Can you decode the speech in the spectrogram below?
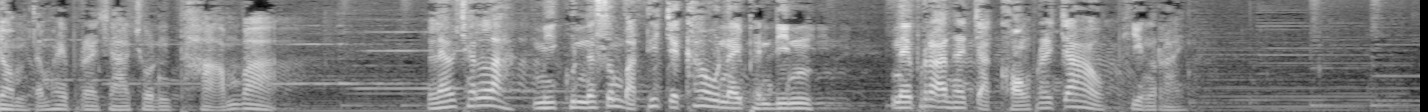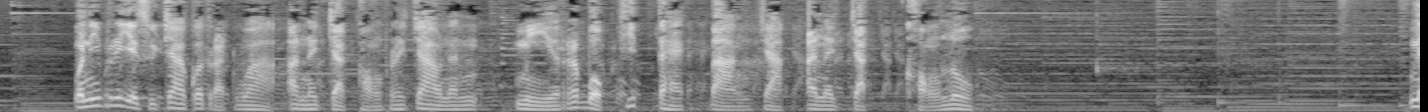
ย่อมทำให้ประชาชนถามว่า แล้วฉันล่ะมีคุณสมบัติที่จะเข้าในแผ่นดิน ในพระอาณาจักรของพระเจ้าเพียงไร วันนี้พระเยซูเจ้าก็ตรัสว่าอาณาจักรของพระเจ้านั้น มีระบบที่แตกต่างจากอาณาจักรของโลก ใน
